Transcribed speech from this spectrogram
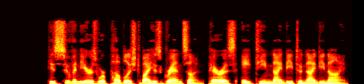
His souvenirs were published by his grandson Paris, 1890–99.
